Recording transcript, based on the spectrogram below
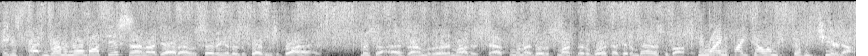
Hey, does Pat and Burma know about this? No, not yet. I was saving it as a pleasant surprise. Besides, I'm a very modest chap, and when I do a smart bit of work, I get embarrassed about it. You mind if I tell them? They'll be cheered up.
